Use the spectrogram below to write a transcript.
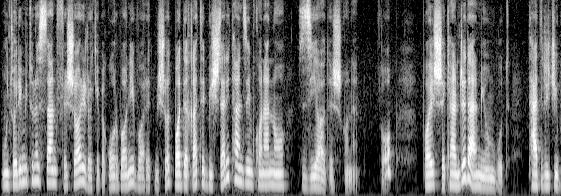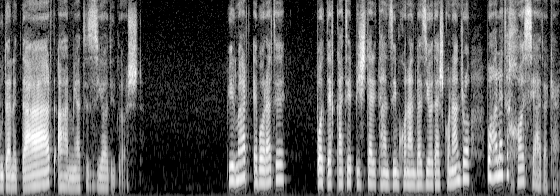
اونطوری می‌تونستن فشاری رو که به قربانی وارد می‌شد با دقت بیشتری تنظیم کنن و زیادش کنن. خب پای شکنجه در میون بود. تدریجی بودن درد اهمیت زیادی داشت. پیرمرد عبارت با دقت بیشتری تنظیم کنند و زیادش کنند را با حالت خاصی ادا کرد.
